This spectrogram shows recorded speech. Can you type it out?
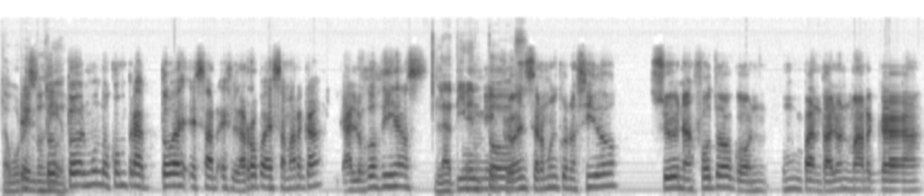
Te aburrís es en dos to- días. todo el mundo compra toda esa es la ropa de esa marca, a los dos días La tienen un todos. influencer muy conocido sube una foto con un pantalón marca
